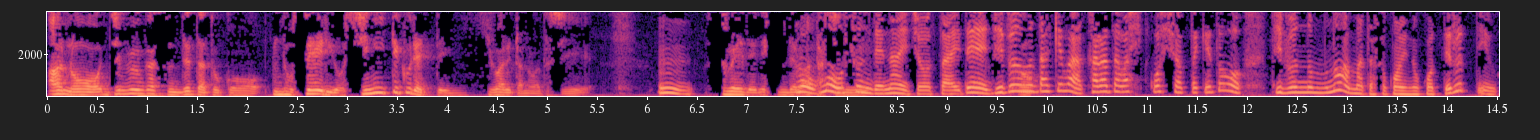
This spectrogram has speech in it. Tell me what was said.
あの、自分が住んでたとこの整理をしに行ってくれって言われたの、私。うん。スウェーデンに住んでるもう、私に。もう住んでない状態で、自分だけは、体は引っ越しちゃったけど、自分のものはまだそこに残ってるっていう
